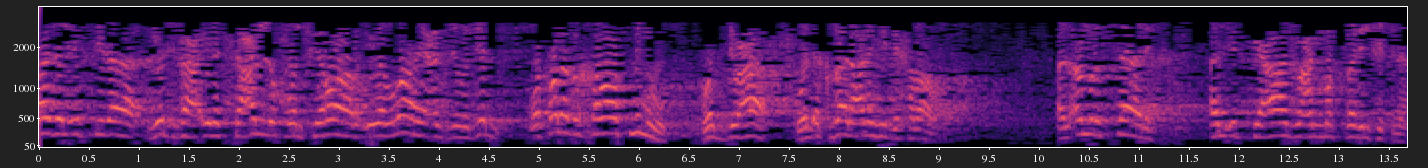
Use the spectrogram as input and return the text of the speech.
هذا الابتلاء يدفع إلى التعلق والفرار إلى الله عز وجل وطلب الخلاص منه والدعاء والإقبال عليه بحرارة. الأمر الثالث الابتعاد عن مصدر الفتنة.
